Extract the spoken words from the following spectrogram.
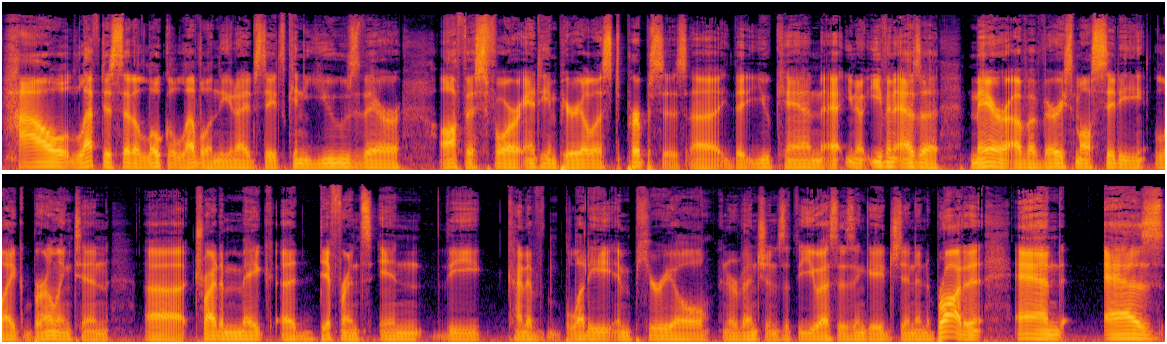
how leftists at a local level in the United States can use their office for anti-imperialist purposes. Uh, that you can, uh, you know, even as a mayor of a very small city like Burlington, uh, try to make a difference in the kind of bloody imperial interventions that the U.S. is engaged in and abroad. And, and as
